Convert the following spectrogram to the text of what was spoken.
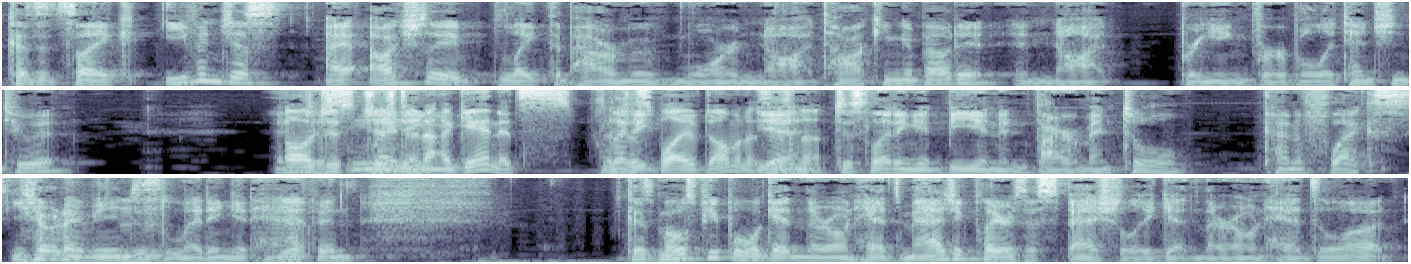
Because it's like, even just, I actually like the power move more not talking about it and not bringing verbal attention to it. And Oh, just, just letting- again, it's a letting- display of dominance, yeah, isn't it? just letting it be an environmental kind of flex. You know what I mean? Just Mm-hmm. letting it happen. Because most people will get in their own heads. Magic players, especially, get in their own heads a lot.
